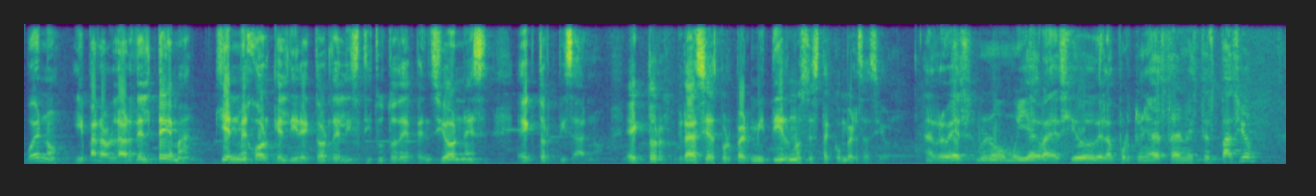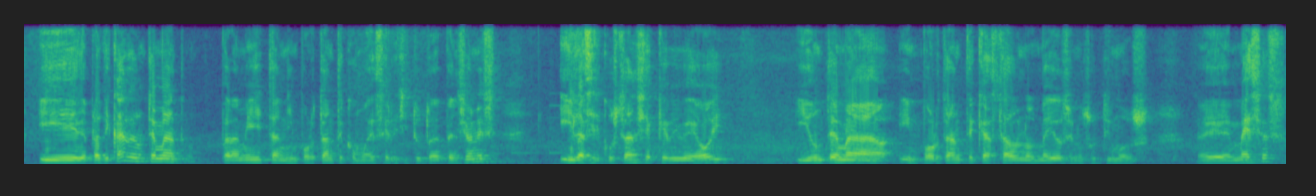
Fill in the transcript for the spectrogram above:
Bueno, y para hablar del tema, ¿quién mejor que el director del Instituto de Pensiones, Héctor Pizano? Héctor, gracias por permitirnos esta conversación. Al revés, bueno, muy agradecido de la oportunidad de estar en este espacio y de platicar de un tema para mí tan importante como es el Instituto de Pensiones y la circunstancia que vive hoy y un tema importante que ha estado en los medios en los últimos eh, meses,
